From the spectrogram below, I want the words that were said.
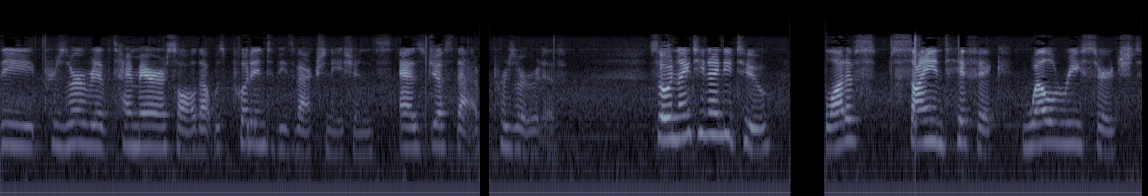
the preservative thimerosal that was put into these vaccinations as just that, preservative. So in 1992, a lot of scientific, well-researched,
